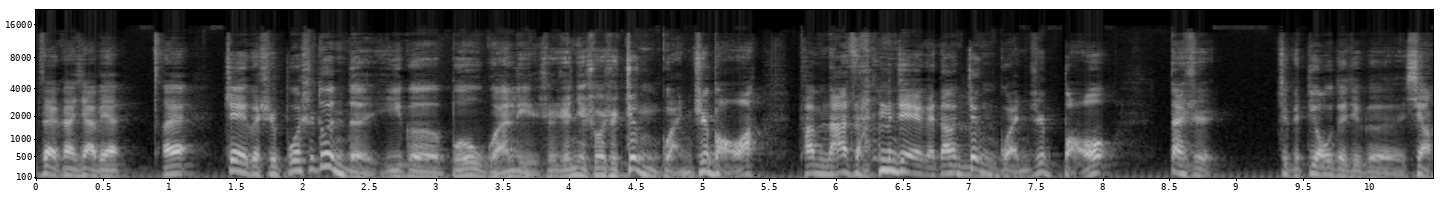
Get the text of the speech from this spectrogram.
再看下边，哎，这个是波士顿的一个博物馆里，是人家说是镇馆之宝啊，他们拿咱们这个当镇馆之宝。但是这个雕的这个像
